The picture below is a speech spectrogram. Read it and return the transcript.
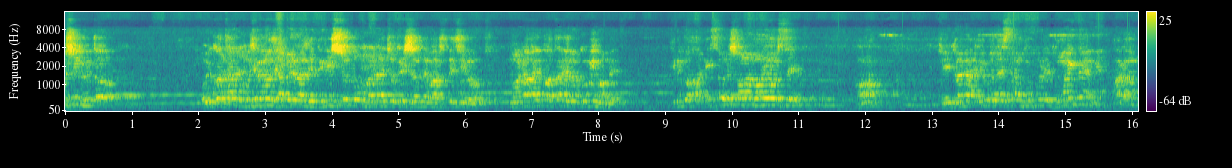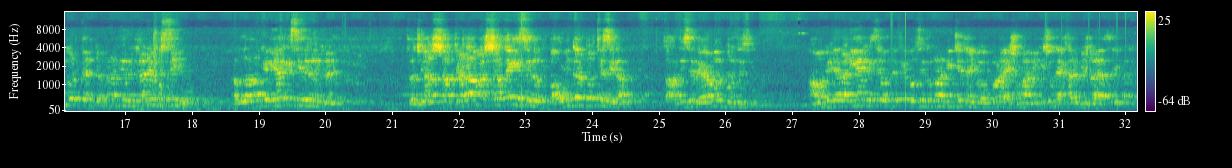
মানুষই হইতো ওই কথা বুঝানো যাবে না যে দৃশ্য তো মনে চোখের সামনে ভাসতেছিল মনে হয় কথা এরকমই হবে। কিন্তু হাদিস ওই সময় মনে হচ্ছে যেখানে আইব ইসলাম দুপুরে ঘুমাইতেন, আরাম করতেন, যখন আমি ওইখানে বসছি, আল্লাহ আমাকে নিয়ে গেছিলেন ওইখানে। তো যার সাথে যারা আমার সাথে গেছিল অহংকার করতেছিলাম তো হাদিসের বলতেছি। আমাকে যারা নিয়ে গেছে, ওদেরকে বলছে, তোমরা নিচে থাকবে উপরে এই সময় আমি কিছু দেখার বিষয় আছে এখানে।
